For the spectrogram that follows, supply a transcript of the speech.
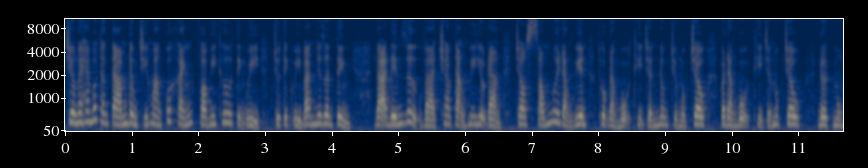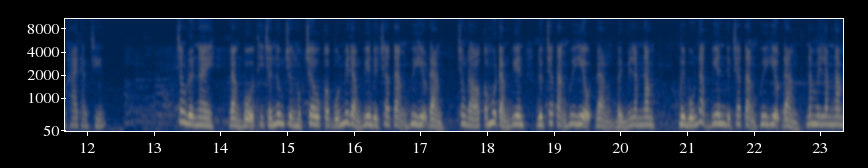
Chiều ngày 21 tháng 8, đồng chí Hoàng Quốc Khánh, Phó Bí thư tỉnh ủy, Chủ tịch Ủy ban Nhân dân tỉnh đã đến dự và trao tặng huy hiệu Đảng cho 60 đảng viên thuộc Đảng bộ thị trấn Nông Trường Mộc Châu và Đảng bộ thị trấn Mộc Châu đợt mùng 2 tháng 9. Trong đợt này, Đảng bộ thị trấn Nông Trường Mộc Châu có 40 đảng viên được trao tặng huy hiệu Đảng, trong đó có một đảng viên được trao tặng huy hiệu Đảng 75 năm, 14 đảng viên được trao tặng huy hiệu Đảng 55 năm,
